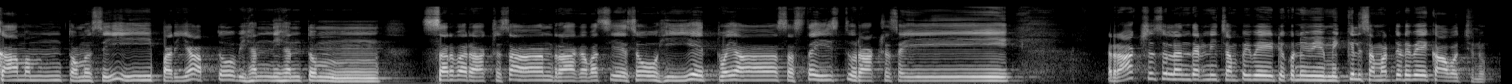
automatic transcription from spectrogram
కామం త్వమసి పర్యాప్తో విహన్ నిహంతుం సర్వరాక్షసాన్ రాఘవస్యేసో హీయే త్వయా సస్తైస్తు రాక్షసై. రాక్షసులందరినీ చంపివేయుటకు నువ్వు మిక్కిలి సమర్థుడివే కావచ్చును.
